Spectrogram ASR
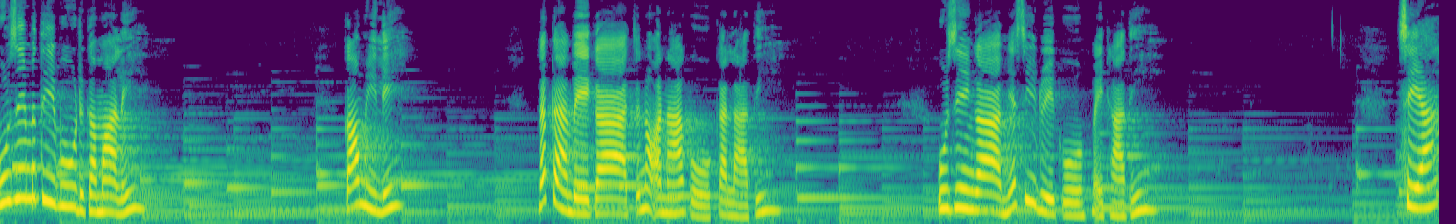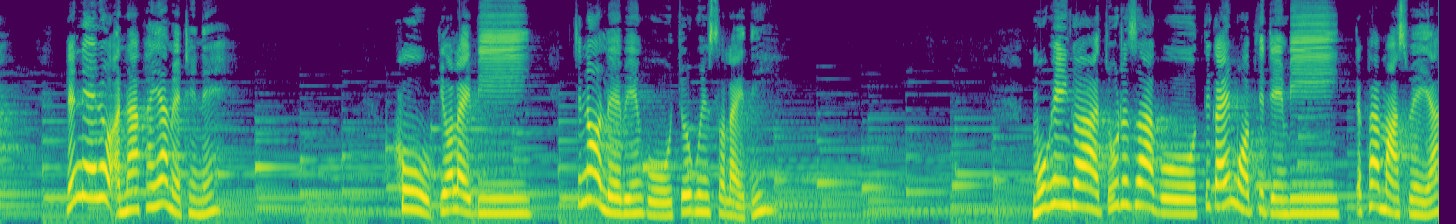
ဦးစင်မသိဘူးတကမလေးကောင်းပြီလေလက်ကံဘဲကကျွန်တော်အနားကိုကတ်လာသည်ဦးစင်းကမျက်စိတွေကိုမှိတ်ထားသည်ဆရာနည်းနည်းတော့အနာခံရမယ်ထင်တယ်ခုပြောလိုက်ပြီးကျွန်တော်လေပင်ကိုကြိုးကွင်းဆွတ်လိုက်သည် မိုးဟင်းကကြိုးတစကိုတစ်ကိုင်းမော်ဖြစ်တင်ပြီးတစ်ဖက်မှဆွဲရာ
